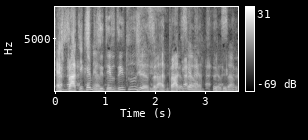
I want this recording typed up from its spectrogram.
És praticamente. Dispositivo de inteligência. praticamente. Atenção.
